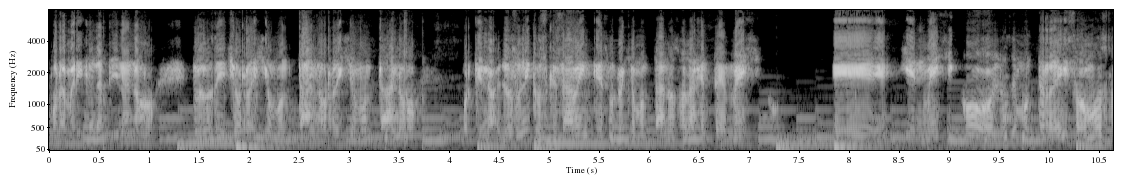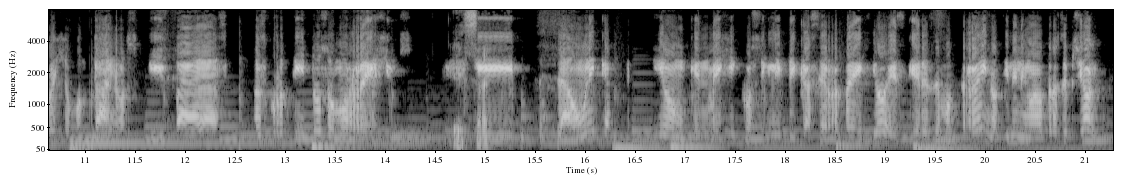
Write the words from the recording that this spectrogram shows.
por América Latina, ¿no? Tú lo has dicho, regiomontano, regiomontano, porque no, los únicos que saben que es un regiomontano son la gente de México. Eh, y en México, los de Monterrey somos regiomontanos, y para más cortitos somos regios. Exacto. Y la única acepción que en México significa ser regio es que eres de Monterrey, no tiene ninguna otra acepción.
